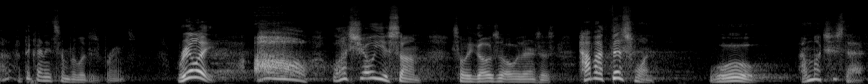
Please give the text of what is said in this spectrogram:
I think I need some religious brains. Really? Oh, well, let's show you some. So he goes over there and says, How about this one? Whoa, how much is that?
